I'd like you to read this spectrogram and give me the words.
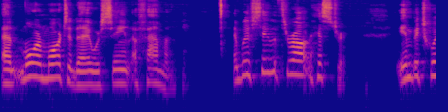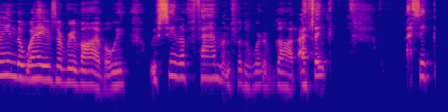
And more and more today, we're seeing a famine. And we've seen it throughout history in between the waves of revival, we, we've seen a famine for the word of God. I think, I think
